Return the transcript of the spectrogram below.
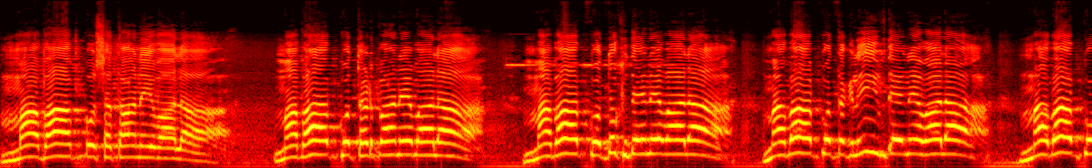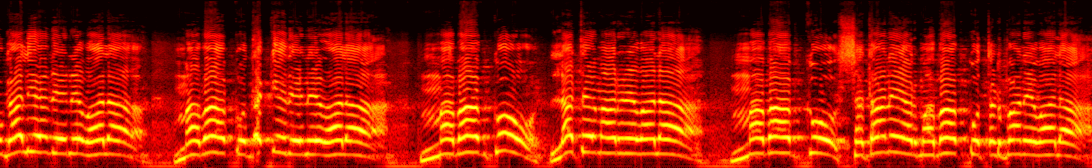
ماں باپ کو ستانے والا۔ ماں باپ کو تڑپانے والا۔ ماں باپ کو دکھ دینے والا۔ ماں باپ کو تکلیف دینے والا۔ ماں باپ کو گالیاں دینے والا، ماں باپ کو دھکے دینے والا، ماں باپ کو لاتے مارنے والا، ماں باپ کو ستانے اور ماں باپ کو تڑپانے والا،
